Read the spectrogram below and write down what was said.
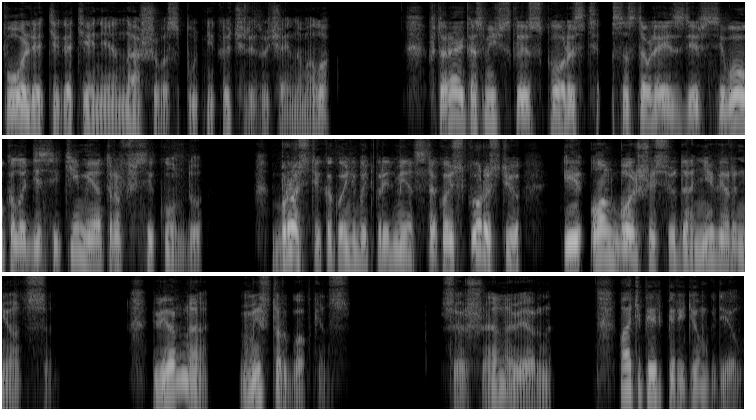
поле тяготения нашего спутника чрезвычайно мало. Вторая космическая скорость составляет здесь всего около 10 метров в секунду. Бросьте какой-нибудь предмет с такой скоростью, и он больше сюда не вернется. Верно, мистер Гопкинс? Совершенно верно. А теперь перейдем к делу.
